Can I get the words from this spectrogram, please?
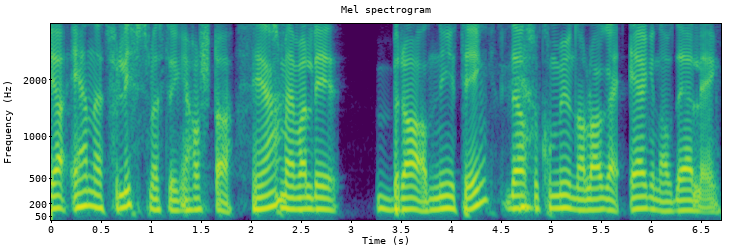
ja, Enhet for livsmestring i Harstad. Ja. Som er en veldig bra ny ting. Det er altså Kommunen har laga egen avdeling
